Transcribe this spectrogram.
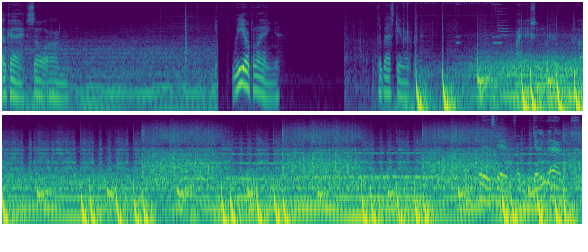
Okay, so, um... We are playing the best game ever. I actually wonder if play this game from beginning to end.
